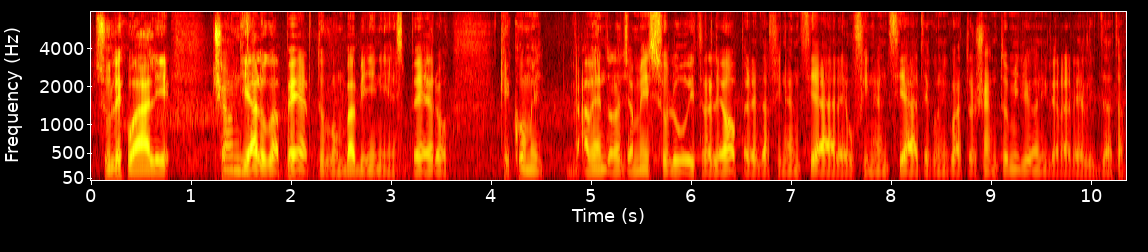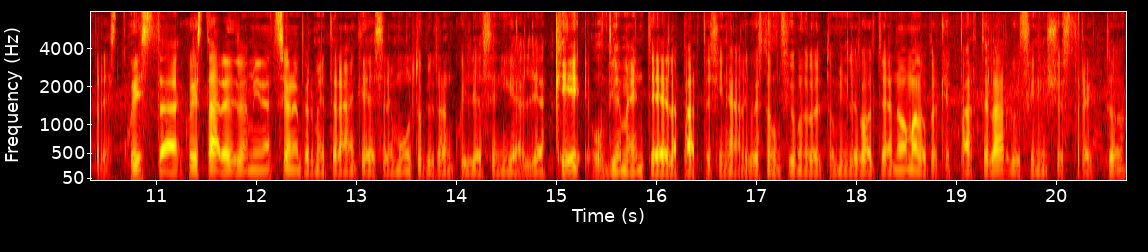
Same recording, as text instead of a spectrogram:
sulle quali c'è un dialogo aperto con Babini e spero che come avendola già messo lui tra le opere da finanziare o finanziate con i 400 milioni verrà realizzata presto. Questa, questa area di laminazione permetterà anche di essere molto più tranquilli a Senigallia che ovviamente è la parte finale. Questo è un fiume, l'ho detto mille volte, anomalo perché parte largo e finisce stretto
